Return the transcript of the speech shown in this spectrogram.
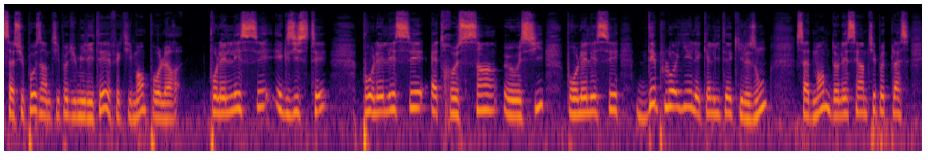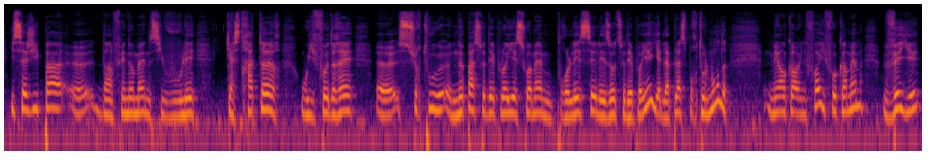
ça suppose un petit peu d'humilité, effectivement, pour leur pour les laisser exister, pour les laisser être sains eux aussi, pour les laisser déployer les qualités qu'ils ont, ça demande de laisser un petit peu de place. Il ne s'agit pas euh, d'un phénomène, si vous voulez, castrateur où il faudrait euh, surtout ne pas se déployer soi-même pour laisser les autres se déployer. Il y a de la place pour tout le monde, mais encore une fois, il faut quand même veiller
